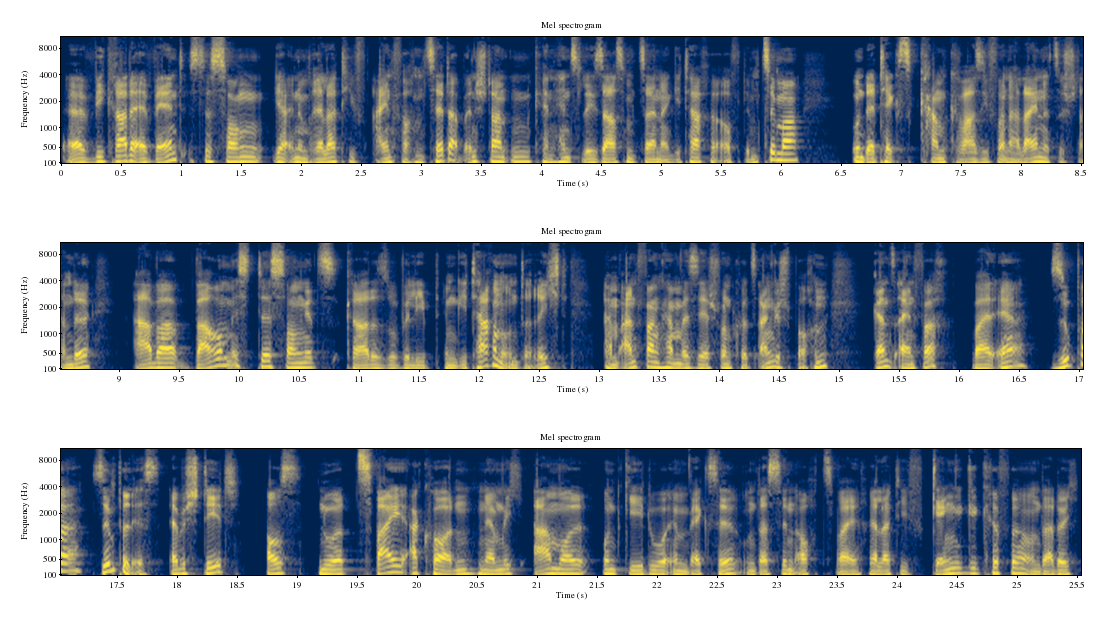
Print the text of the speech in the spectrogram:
Äh, wie gerade erwähnt, ist der Song ja in einem relativ einfachen Setup entstanden. Ken Hensley saß mit seiner Gitarre auf dem Zimmer und der Text kam quasi von alleine zustande. Aber warum ist der Song jetzt gerade so beliebt im Gitarrenunterricht? Am Anfang haben wir es ja schon kurz angesprochen. Ganz einfach, weil er super simpel ist. Er besteht aus nur zwei Akkorden, nämlich A-Moll und G-Dur im Wechsel. Und das sind auch zwei relativ gängige Griffe und dadurch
